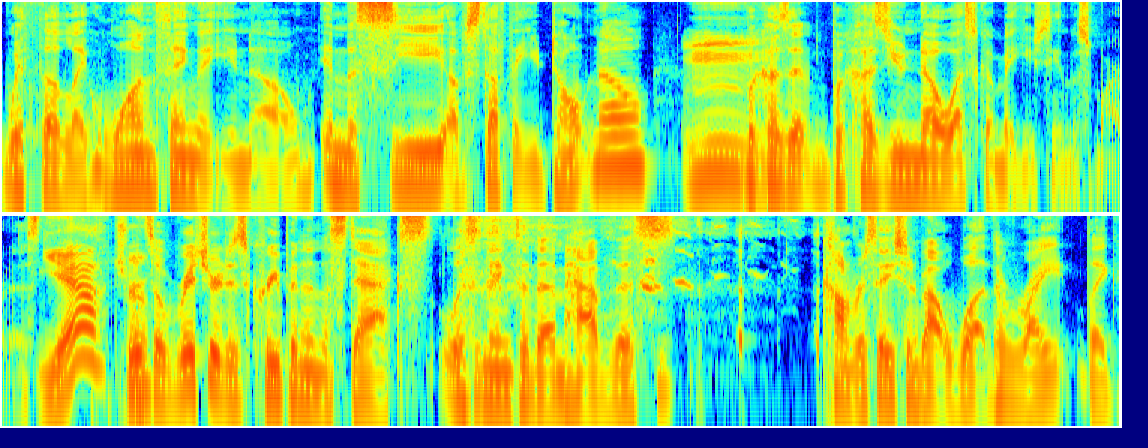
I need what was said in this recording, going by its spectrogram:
with the like one thing that you know in the sea of stuff that you don't know Mm. because it because you know what's gonna make you seem the smartest. Yeah, true. And so Richard is creeping in the stacks, listening to them have this conversation about what the right like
